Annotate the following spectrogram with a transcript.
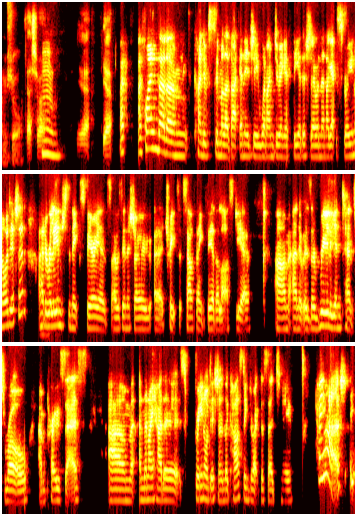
I'm sure. That's right. Mm. Yeah, yeah. I, I find that um kind of similar that energy when I'm doing a theatre show and then I get screen audition. I had a really interesting experience. I was in a show uh, Treats at South Bank Theatre last year, um, and it was a really intense role and process. Um, and then I had a screen audition, and the casting director said to me, "Hey Ash, are you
